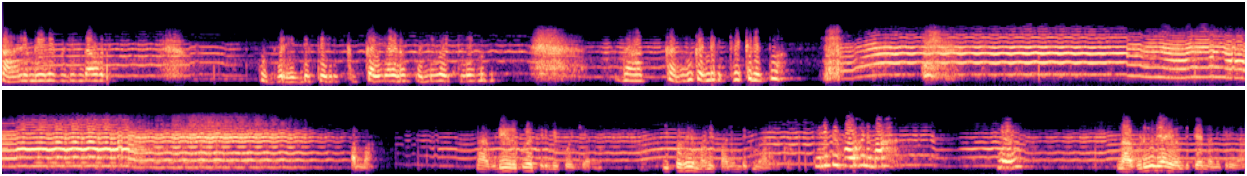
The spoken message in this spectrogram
காலு மேல விழுந்தாவது உங்க ரெண்டு பேருக்கும் கல்யாணம் பண்ணி வைக்கலன்னு நான் கண்ணு கண்டுகிட்டு இருக்கிறேன்ப்பா நான் விடியதுக்குள்ள திரும்பி போய் சேரணும். இப்பவே மணி பன்னெண்டுக்கு மேல இருக்கும். திரும்பி போகணுமா? நான் விடுதலையாகி வந்துட்டேன்னு நினைக்கிறியா?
